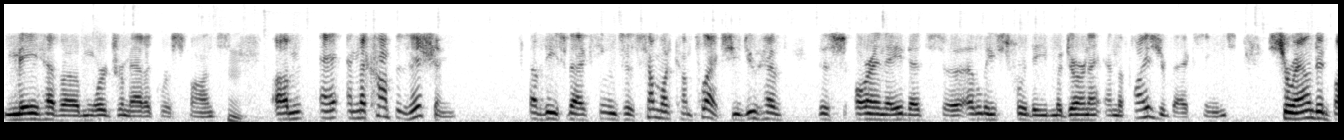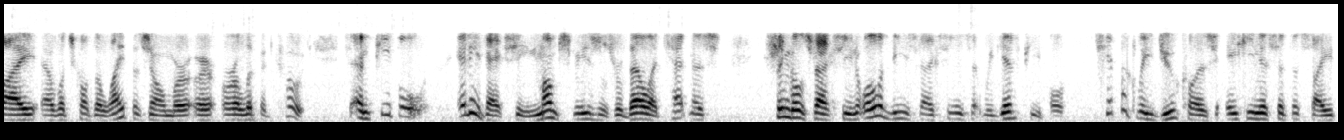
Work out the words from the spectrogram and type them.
may have a more dramatic response. Hmm. Um, and, and the composition of these vaccines is somewhat complex. You do have this RNA that's uh, at least for the Moderna and the Pfizer vaccines, surrounded by uh, what's called the liposome or, or, or, a lipid coat. And people, any vaccine, mumps, measles, rubella, tetanus, shingles vaccine, all of these vaccines that we give people typically do cause achiness at the site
